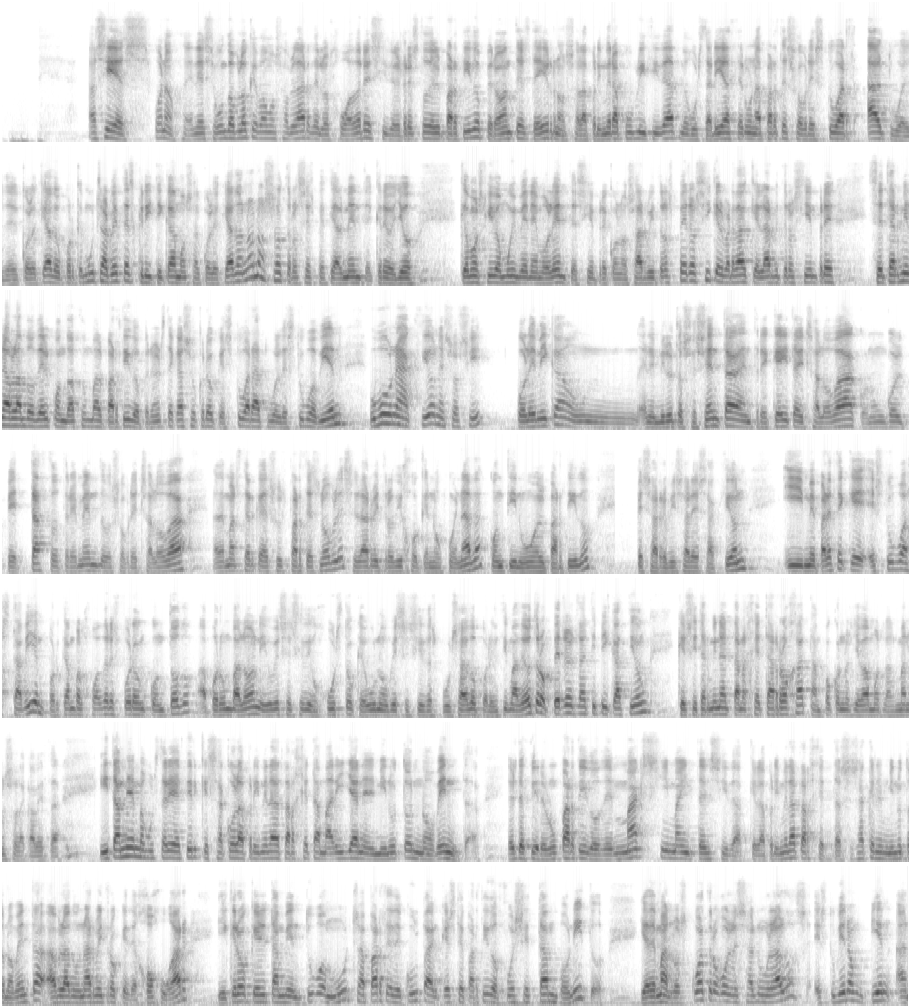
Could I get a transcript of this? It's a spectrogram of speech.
Así es. Bueno, en el segundo bloque vamos a hablar de los jugadores y del resto del partido, pero antes de irnos a la primera publicidad me gustaría hacer una parte sobre Stuart Altwell del colegiado, porque muchas veces criticamos al colegiado, no nosotros especialmente, creo yo, que hemos sido muy benevolentes siempre con los árbitros, pero sí que es verdad que el árbitro siempre se termina hablando de él cuando hace un mal partido, pero en este caso creo que Stuart Altwell estuvo bien. Hubo una acción, eso sí, polémica en el minuto 60 entre Keita y Chalobá, con un golpetazo tremendo sobre Chalobá, además cerca de sus partes nobles. El árbitro dijo que no fue nada, continuó el partido pese a revisar esa acción. Y me parece que estuvo hasta bien, porque ambos jugadores fueron con todo a por un balón y hubiese sido injusto que uno hubiese sido expulsado por encima de otro. Pero es la tipicación que si termina en tarjeta roja tampoco nos llevamos las manos a la cabeza. Y también me gustaría decir que sacó la primera tarjeta amarilla en el minuto 90. Es decir, en un partido de máxima intensidad, que la primera tarjeta se saque en el minuto 90, habla de un árbitro que dejó jugar y creo que él también tuvo mucha parte de culpa en que este partido fuese tan bonito. Y además, los cuatro goles anulados estuvieron bien anulados.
